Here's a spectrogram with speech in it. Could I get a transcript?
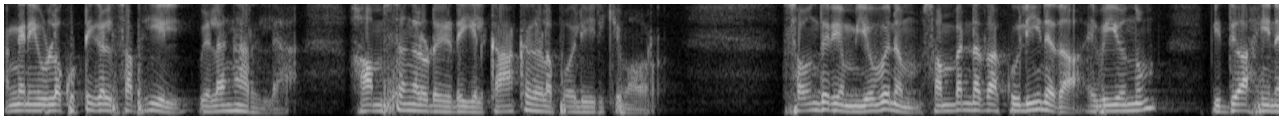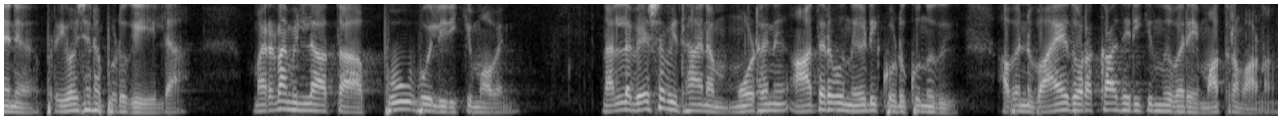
അങ്ങനെയുള്ള കുട്ടികൾ സഭയിൽ വിളങ്ങാറില്ല. ഹംസങ്ങളുടെ ഇടയിൽ കാക്കകളെ പോലെ ഇരിക്കും അവർ. സൗന്ദര്യം യൗവനം സമ്പന്നത കുലീനത ഇവയൊന്നും വിദ്യാഹീനന് പ്രയോജനപ്പെടുകയില്ല. മരണമില്ലാത്ത പൂ പോലിരിക്കും അവൻ. നല്ല വേഷവിധാനം മൂഢന് ആദരവ് നേടിക്കൊടുക്കുന്നത് അവൻ വായ തുറക്കാതിരിക്കുന്നതുവരെ മാത്രമാണ്.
